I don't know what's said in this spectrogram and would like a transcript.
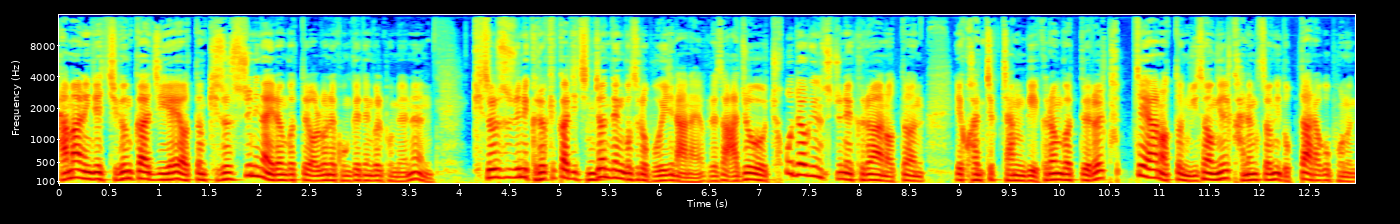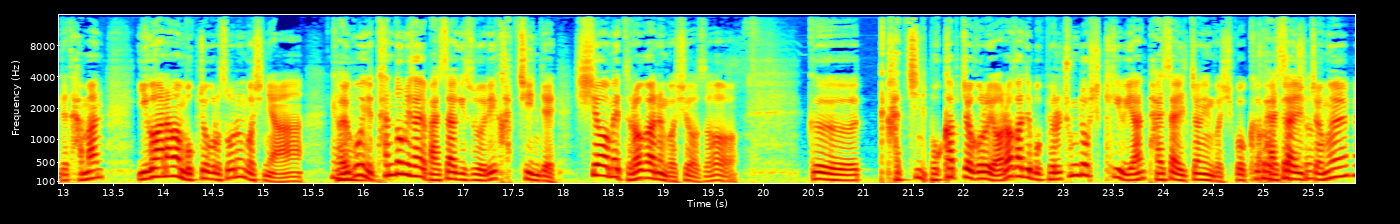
다만 이제 지금까지의 어떤 기술 수준이나 이런 것들 언론에 공개된 걸 보면은 기술 수준이 그렇게까지 진전된 것으로 보이진 않아요. 그래서 아주 초보적인 수준의 그러한 어떤 관측 장비 그런 것들을 탑재한 어떤 위성일 가능성이 높다라고 보는데 다만 이거 하나만 목적으로 쏘는 것이냐 결국 은 음. 탄도미사일 발사 기술이 같이 이제 시험에 들어가는 것이어서 그 같이 복합적으로 여러 가지 목표를 충족시키기 위한 발사 일정인 것이고 그 그렇겠죠. 발사 일정을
